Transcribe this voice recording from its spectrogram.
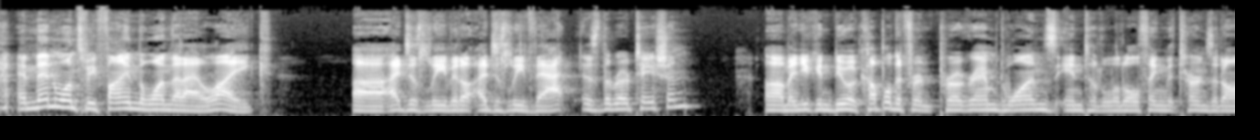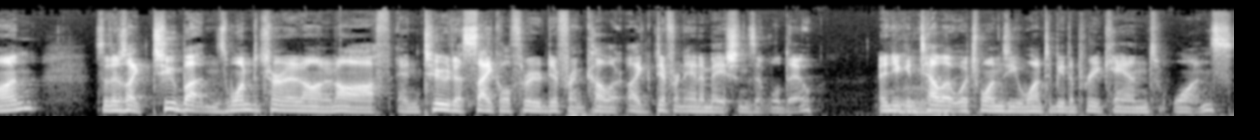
and then once we find the one that I like, uh, I just leave it. I just leave that as the rotation. Um, and you can do a couple different programmed ones into the little thing that turns it on. So there's like two buttons, one to turn it on and off, and two to cycle through different color, like different animations it will do. And you can tell it which ones you want to be the pre-canned ones.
